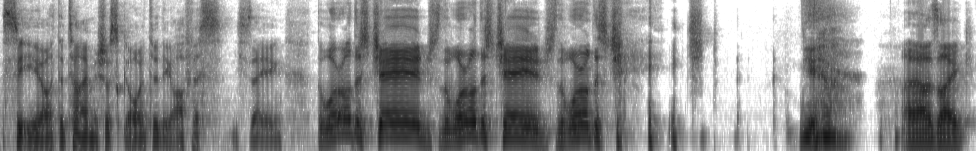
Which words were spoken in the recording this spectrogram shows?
CEO at the time is just going through the office saying, "The world has changed. The world has changed. The world has changed." Yeah. And I was like,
